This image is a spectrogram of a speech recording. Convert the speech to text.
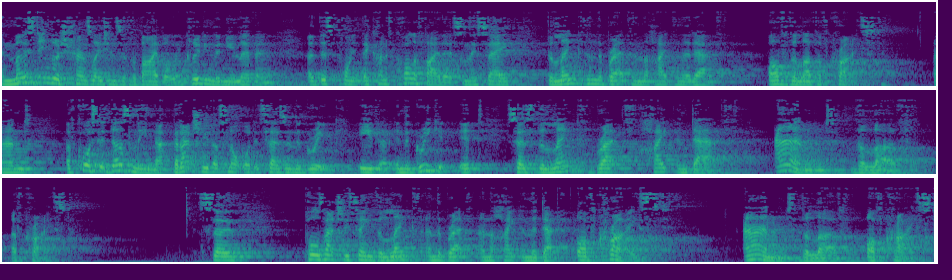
and most English translations of the Bible, including the New Living, at this point, they kind of qualify this and they say the length and the breadth and the height and the depth of the love of Christ. And of course it does mean that, but actually that's not what it says in the Greek either. In the Greek it, it says the length, breadth, height and depth and the love of Christ. So Paul's actually saying the length and the breadth and the height and the depth of Christ and the love of Christ,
